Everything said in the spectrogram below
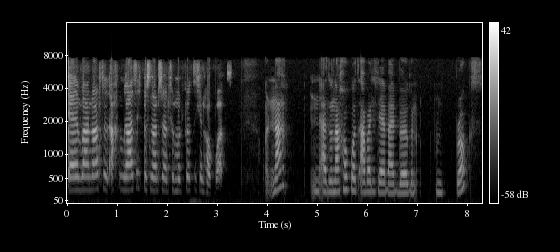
er war 1938 bis 1945 in Hogwarts. Und nach, also nach Hogwarts arbeitet er bei Bergen und Brooks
